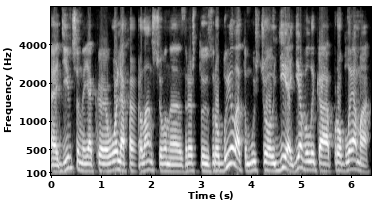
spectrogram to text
Е, Дівчини, як е, Оля Харлан, що вона зрештою зробила, тому що є, є велика проблема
